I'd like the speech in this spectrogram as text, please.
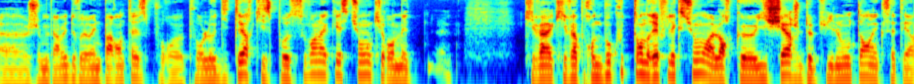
euh, je me permets d'ouvrir une parenthèse pour euh, pour l'auditeur qui se pose souvent la question, qui remet, euh, qui va qui va prendre beaucoup de temps de réflexion alors qu'il cherche depuis longtemps, etc.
